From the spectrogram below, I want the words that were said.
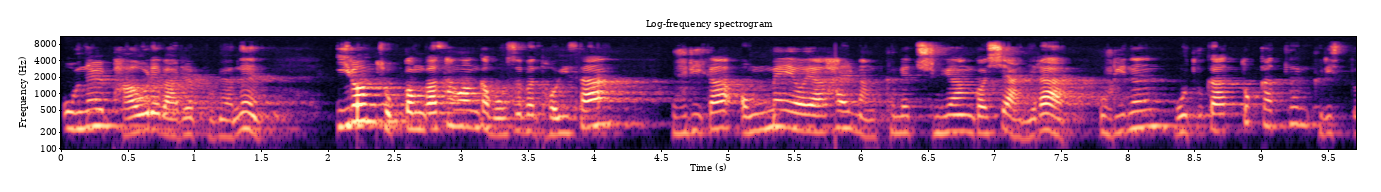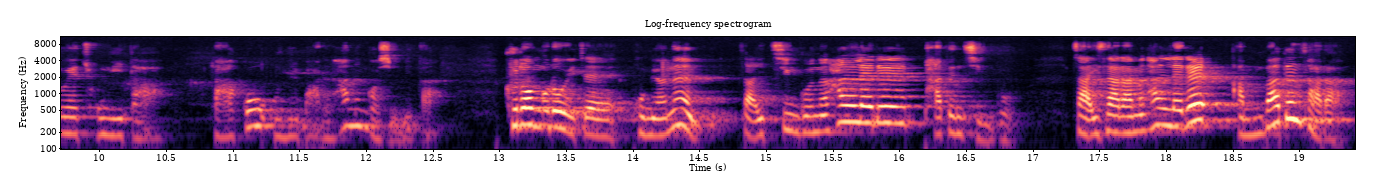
오늘 바울의 말을 보면은 이런 조건과 상황과 모습은 더 이상 우리가 얽매여야 할 만큼의 중요한 것이 아니라 우리는 모두가 똑같은 그리스도의 종이다. 라고 오늘 말을 하는 것입니다. 그러므로 이제 보면은 자, 이 친구는 할례를 받은 친구. 자, 이 사람은 할례를 안 받은 사람.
